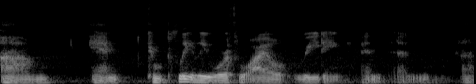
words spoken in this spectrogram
um, and completely worthwhile reading. And, and uh,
